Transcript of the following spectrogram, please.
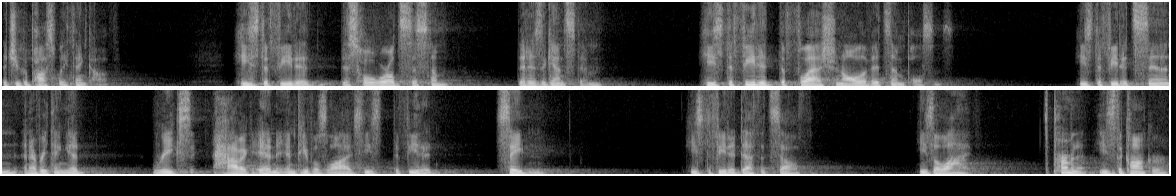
that you could possibly think of. He's defeated this whole world system that is against him. He's defeated the flesh and all of its impulses. He's defeated sin and everything it wreaks havoc in, in people's lives. He's defeated Satan. He's defeated death itself. He's alive. It's permanent. He's the conqueror.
